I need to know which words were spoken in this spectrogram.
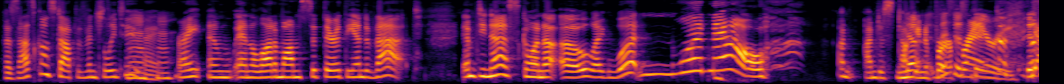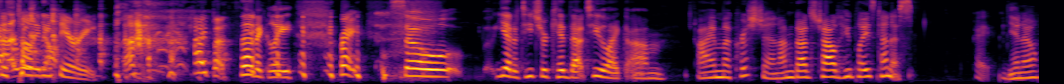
Because that's going to stop eventually too, Mhm. right? And and a lot of moms sit there at the end of that empty nest, going, "Uh oh, like what? What now?" I'm I'm just talking for this a is friend. theory. This Yeah, is I really totally don't- theory. hypothetically right so yeah to teach your kid that too like um i'm a christian i'm god's child who plays tennis right you know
